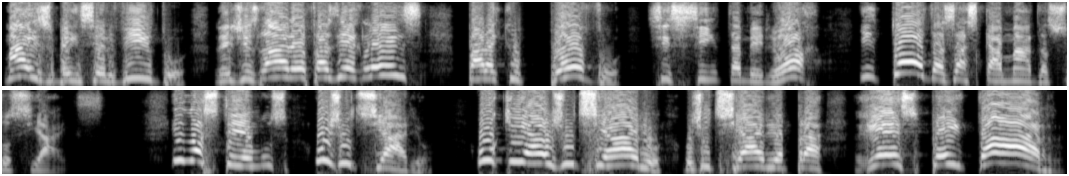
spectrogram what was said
mais bem servido. Legislar é fazer leis para que o povo se sinta melhor em todas as camadas sociais. E nós temos o judiciário. O que é o judiciário? O judiciário é para respeitar,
